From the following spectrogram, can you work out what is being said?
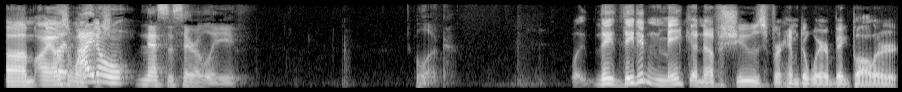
Um, I also. I don't necessarily look. They they didn't make enough shoes for him to wear big baller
